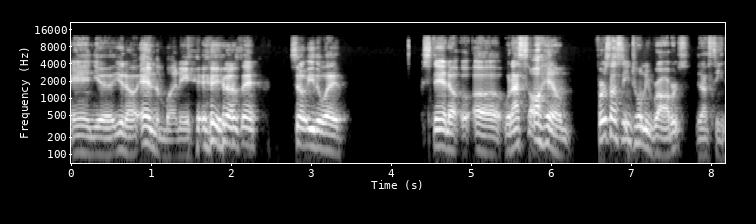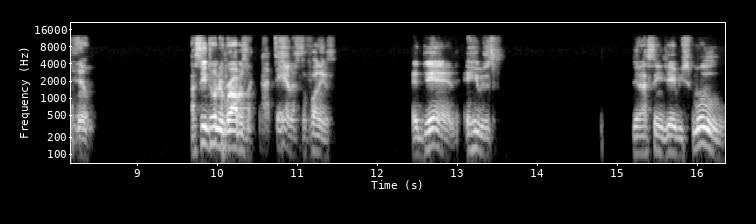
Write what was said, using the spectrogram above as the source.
and you you know and the money you know what I'm saying? So either way stand up uh when I saw him first I seen Tony Roberts then I seen him. I seen Tony Roberts like God damn that's the funniest. And then and he was then I seen JB Smoove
